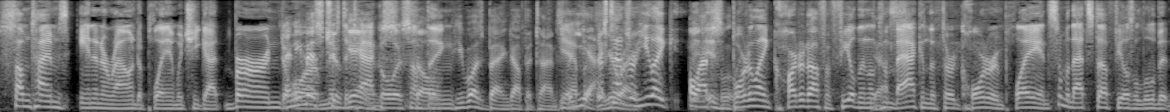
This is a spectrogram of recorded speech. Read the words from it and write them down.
Sometimes in and around a play in which he got burned and or missed, missed a games, tackle or something. So he was banged up at times. Yeah, yeah there's times right. where he like oh, is borderline carted off a field and he'll yes. come back in the third quarter and play, and some of that stuff feels a little bit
